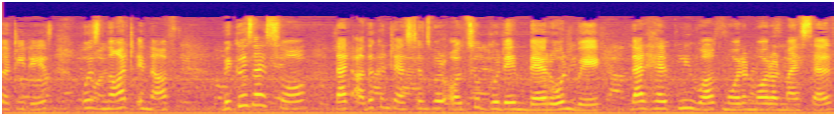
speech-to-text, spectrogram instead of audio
30 days was not enough because I saw that other contestants were also good in their own way, that helped me work more and more on myself.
